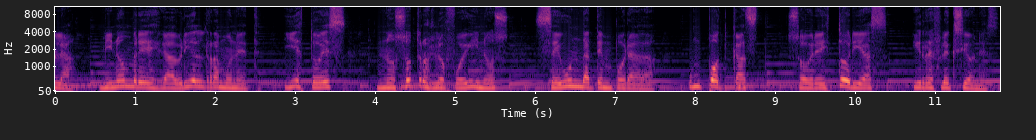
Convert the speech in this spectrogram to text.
Hola, mi nombre es Gabriel Ramonet y esto es Nosotros los Fueguinos, segunda temporada, un podcast sobre historias y reflexiones.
